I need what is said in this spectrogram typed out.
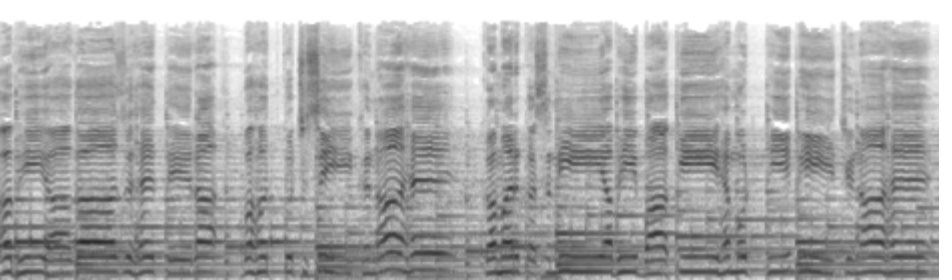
अभी आगाज़ है तेरा, बहुत कुछ सीखना है। कमर कसनी अभी बाकी है, मुट्ठी भींचना है।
